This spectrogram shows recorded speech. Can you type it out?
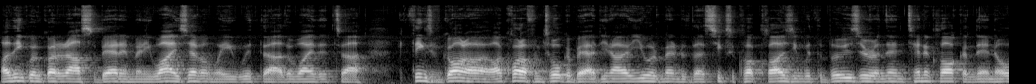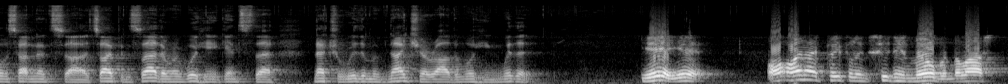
I think we've got it asked about in many ways, haven't we, with uh, the way that uh, things have gone. I, I, quite often talk about, you know, you would remember the six o'clock closing with the boozer and then 10 o'clock and then all of a sudden it's, uh, it's open slather and we're working against the natural rhythm of nature rather than working with it. Yeah, yeah. I know people in Sydney and Melbourne the last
